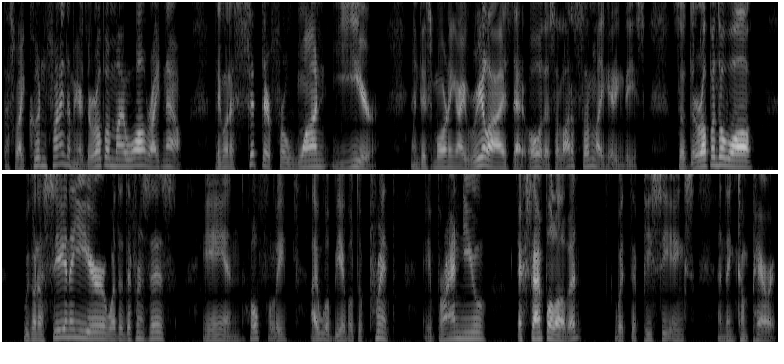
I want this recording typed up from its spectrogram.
That's why I couldn't find them here. They're up on my wall right now. They're going to sit there for one year. And this morning I realized that, oh, there's a lot of sunlight hitting these. So they're up on the wall. We're going to see in a year what the difference is. And hopefully I will be able to print a brand new example of it with the PC inks and then compare it.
